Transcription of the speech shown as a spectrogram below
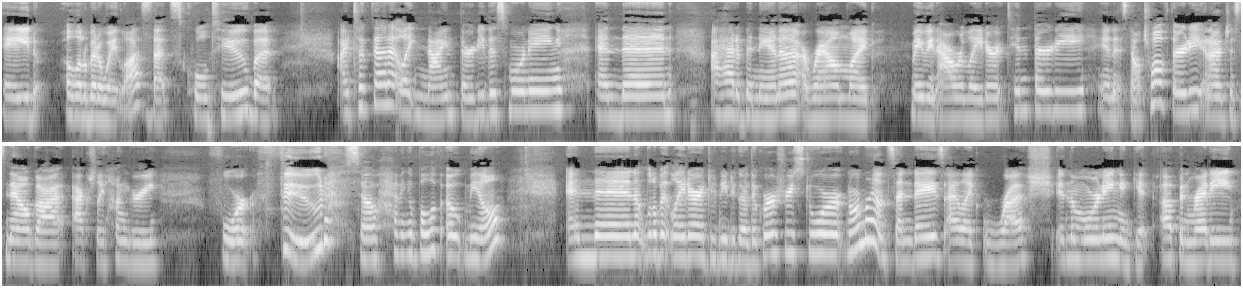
aid a little bit of weight loss, that's cool too. But I took that at like 9.30 this morning, and then I had a banana around like maybe an hour later at 10.30, and it's now 12.30, and I just now got actually hungry for food. So having a bowl of oatmeal. And then a little bit later, I do need to go to the grocery store. Normally on Sundays, I like rush in the morning and get up and ready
